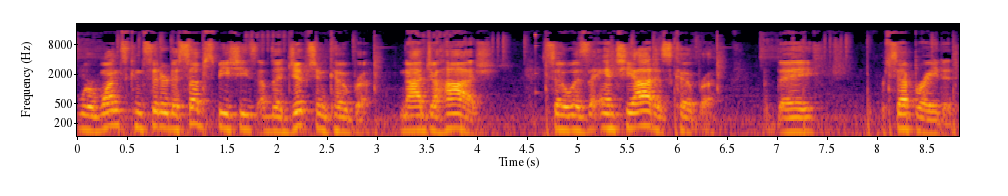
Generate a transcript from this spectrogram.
were once considered a subspecies of the Egyptian cobra, Naja haj. So was the Anchieta's cobra, but they were separated.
